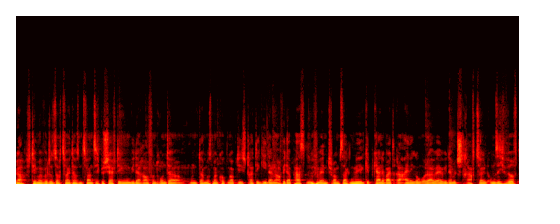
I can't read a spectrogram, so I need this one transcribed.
ja, das Thema wird uns auch 2020 beschäftigen, wieder rauf und runter. Und da muss man gucken, ob die Strategie dann auch wieder passt. Wenn Trump sagt, nee, gibt keine weitere Einigung oder er wieder mit Strafzöllen um sich wirft,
